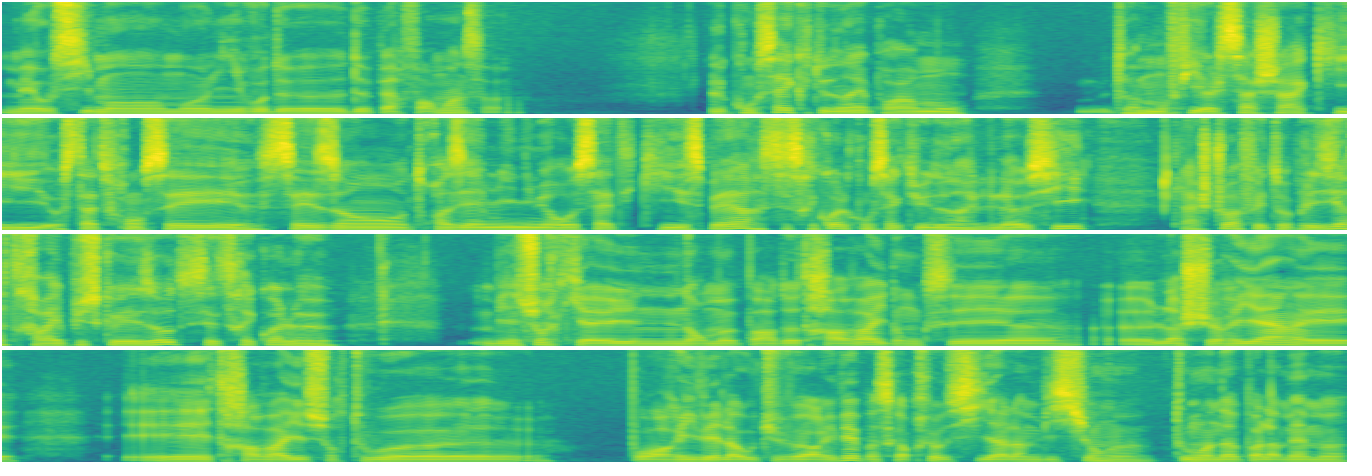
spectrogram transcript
mais aussi mon, mon niveau de, de, performance. Le conseil que tu donnerais pour mon, toi, mon filleul Sacha, qui au stade français, 16 ans, troisième ligne, numéro 7, qui espère, ce serait quoi le conseil que tu lui donnerais? Là aussi, lâche-toi, fais-toi plaisir, travaille plus que les autres, ce serait quoi le... Bien sûr qu'il y a une énorme part de travail, donc c'est euh, euh, lâche rien et, travaille surtout euh, pour arriver là où tu veux arriver parce qu'après aussi il y a l'ambition tout le monde n'a pas la même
